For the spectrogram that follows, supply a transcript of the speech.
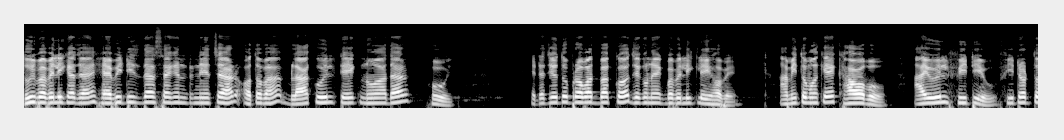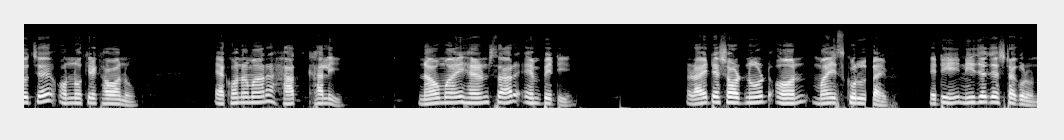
দুইভাবে লেখা যায় habit is the second nature অথবা black will take no other hue এটা যেহেতু প্রবাদ বাক্য যে কোনো একভাবে লিখলেই হবে। আমি তোমাকে খাওয়াবো I will feed you feed অর্থ হচ্ছে অন্যকে খাওয়ানো। এখন আমার হাত খালি now my hands are empty right a short note on my school life এটি নিজে চেষ্টা করুন।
